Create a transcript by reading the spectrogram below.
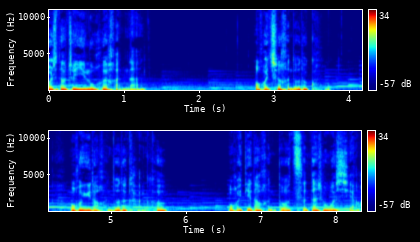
我知道这一路会很难，我会吃很多的苦，我会遇到很多的坎坷，我会跌倒很多次。但是我想，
